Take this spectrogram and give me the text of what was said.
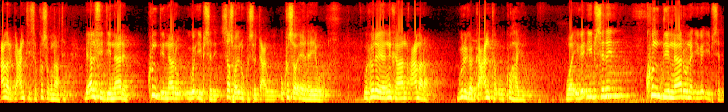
camar gacantiisa ku sugnaatay. Bialfi dinaarin kun dinaaru uga iibsaday. Saas waa inuu ku soo dacweeyo uu ku soo eedeeyo wuxuu leeyahay ninkan camara guriga gacanta uu ku hayo waa iga iibsaday kun dinaaruna iga iibsaday.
